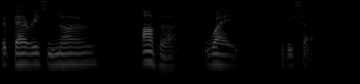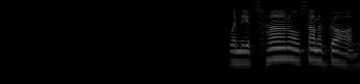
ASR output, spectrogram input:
that there is no other way to be saved. when the eternal Son of God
